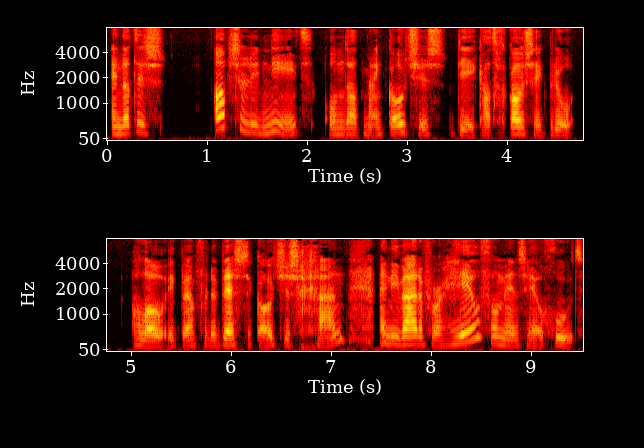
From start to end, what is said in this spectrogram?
en dat is absoluut niet omdat mijn coaches die ik had gekozen, ik bedoel, hallo, ik ben voor de beste coaches gegaan en die waren voor heel veel mensen heel goed,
